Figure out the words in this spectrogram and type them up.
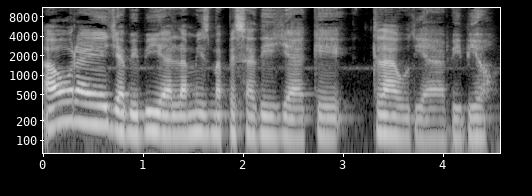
Ahora ella vivía la misma pesadilla que Claudia vivió.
